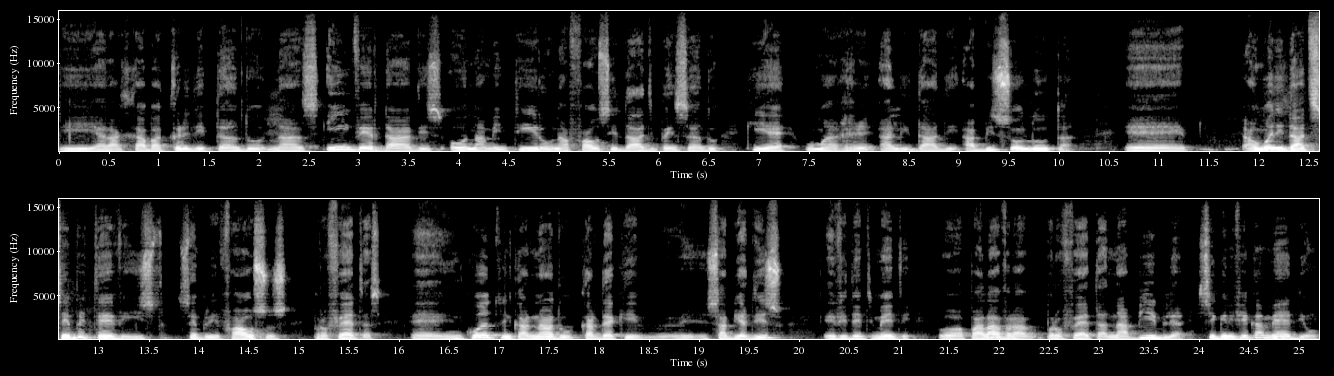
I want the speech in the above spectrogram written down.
e ela acaba acreditando nas inverdades ou na mentira ou na falsidade, pensando que é uma realidade absoluta. É, a humanidade sempre teve isso, sempre falsos profetas. É, enquanto encarnado, Kardec eh, sabia disso, evidentemente. A palavra profeta na Bíblia significa médium,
